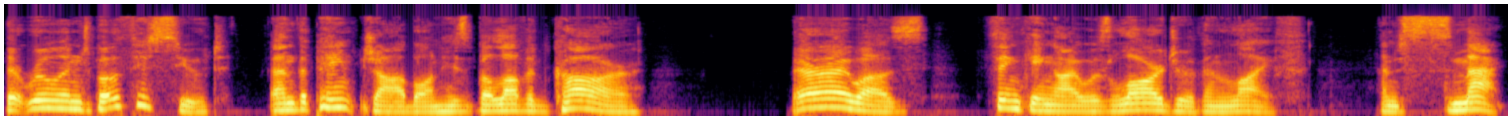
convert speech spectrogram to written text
that ruined both his suit and the paint job on his beloved car. There I was, thinking I was larger than life, and smack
